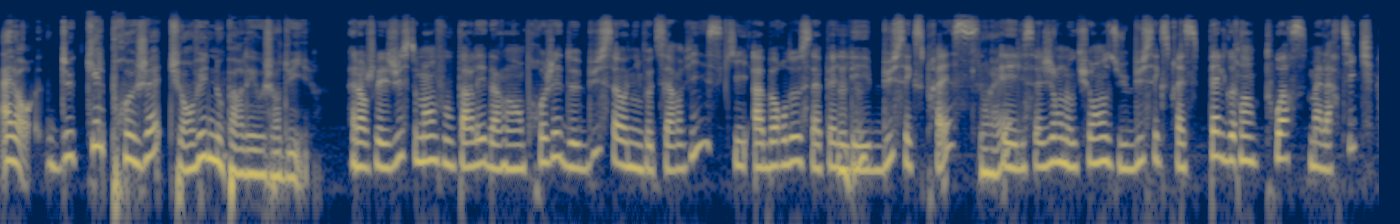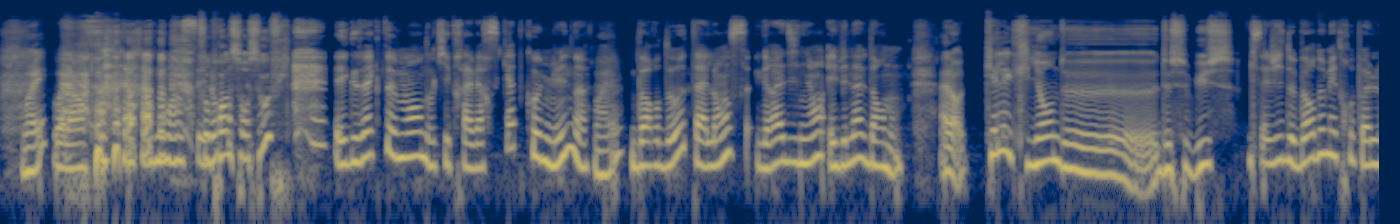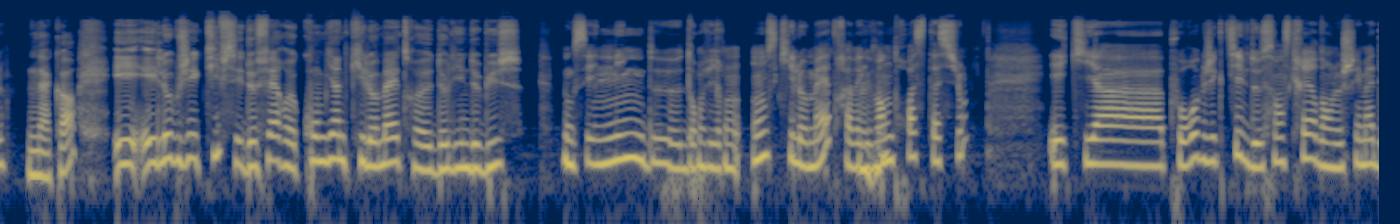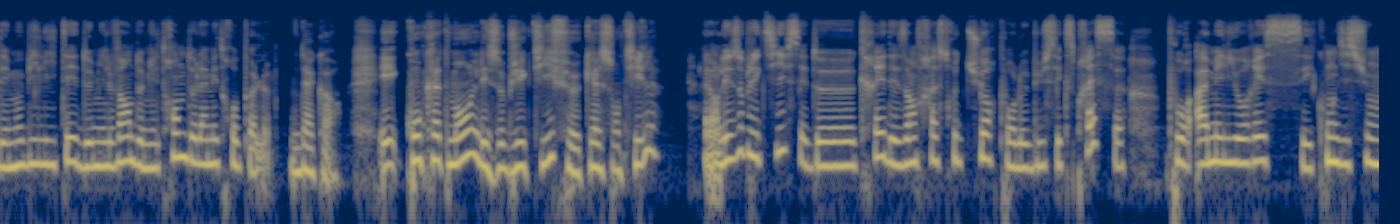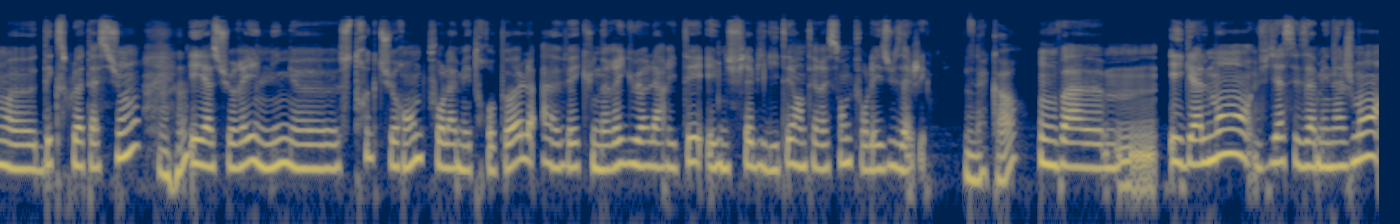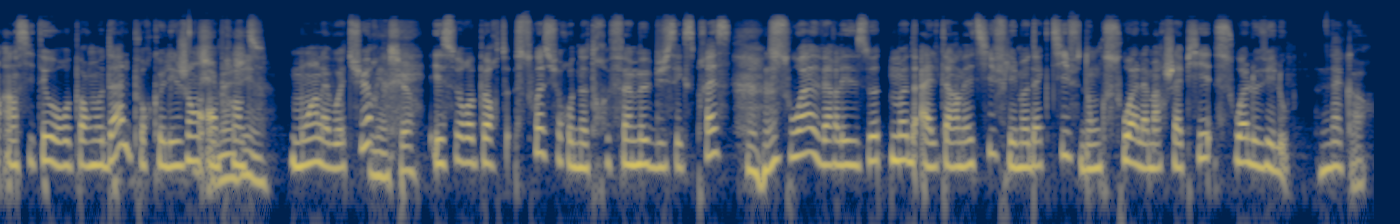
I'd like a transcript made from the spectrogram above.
Alors, de quel projet tu as envie de nous parler aujourd'hui? Alors, je vais justement vous parler d'un projet de bus à haut niveau de service qui, à Bordeaux, s'appelle Mhm. les Bus Express. Ouais. Et il s'agit en l'occurrence du Bus Express Pellegrin Tours Malartic. Ouais. Voilà, un, assez Faut long. prendre son souffle. Exactement. Donc, il traverse quatre communes Ouais. Bordeaux, Talence, Gradignan et Villeneuve-d'Ornon. Alors, quel est le client de, de ce bus? Il s'agit de Bordeaux Métropole. D'accord. Et, et l'objectif, c'est de faire euh, combien de kilomètres euh, de ligne de bus? Donc c'est une ligne de- d'environ 11 km avec Mhm. 23 stations et qui a pour objectif de s'inscrire dans le schéma des mobilités 2020-2030 de la métropole. D'accord. Et concrètement, les objectifs, euh, quels sont-ils? Alors les objectifs, c'est de créer des infrastructures pour le bus express pour améliorer ses conditions euh, d'exploitation Mhm. et assurer une ligne euh, structurante pour la métropole avec une régularité et une fiabilité intéressante pour les usagers. D'accord. On va euh, également, via ces aménagements, inciter au report modal pour que les gens empruntent. Moins la voiture Bien sûr. et se reportent soit sur notre fameux bus express, Mhm. soit vers les autres modes alternatifs, les modes actifs, donc soit la marche à pied, soit le vélo. D'accord.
